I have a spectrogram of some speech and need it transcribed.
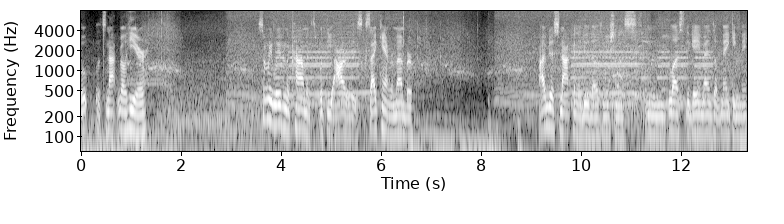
Oh, let's not go here. Somebody leave in the comments what the R is, because I can't remember. I'm just not going to do those missions unless the game ends up making me.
